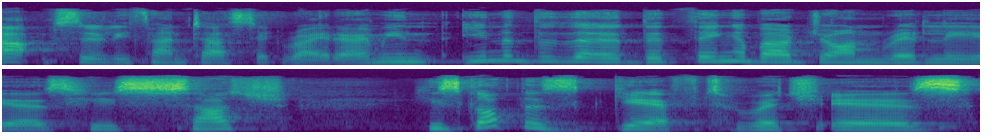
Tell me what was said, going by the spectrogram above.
absolutely fantastic writer. I mean, you know, the, the, the thing about John Ridley is he's such, he's got this gift, which is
